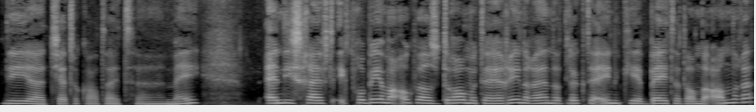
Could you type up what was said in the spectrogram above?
Die eh, chat ook altijd eh, mee. En die schrijft, ik probeer me ook wel eens dromen te herinneren... en dat lukt de ene keer beter dan de andere.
